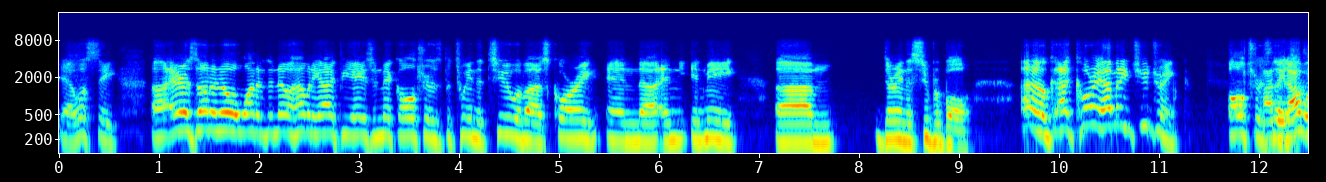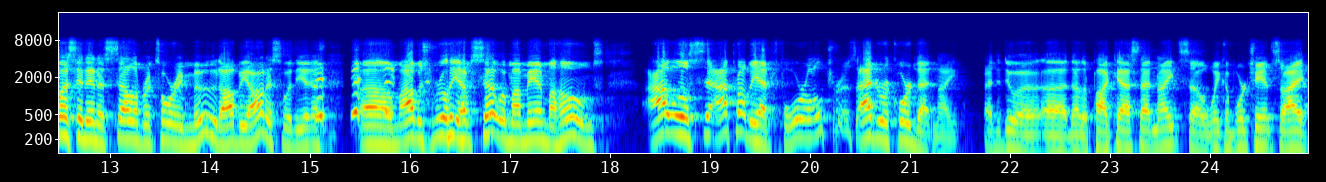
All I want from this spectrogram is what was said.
yeah, we'll see. Uh, Arizona Noah wanted to know how many IPAs and Mich Ultras between the two of us, Corey and uh, and, and me, um, during the Super Bowl. I don't know, uh, Corey, how many did you drink? Ultras. I mean, is. I wasn't in a celebratory mood. I'll be honest with you. Um, I was really upset with my man Mahomes. I will say I probably had four ultras. I had to record that night. I had to do a, uh, another podcast that night. So wake up War Chant. So I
